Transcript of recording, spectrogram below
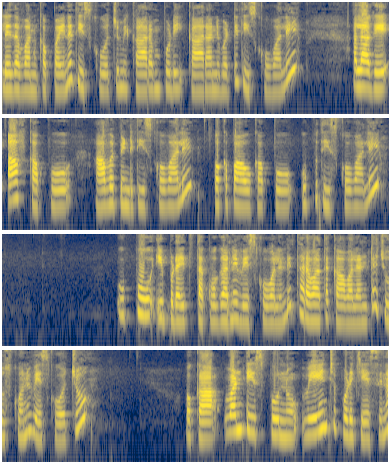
లేదా వన్ కప్ అయినా తీసుకోవచ్చు. మీ కారం పొడి కారాన్ని బట్టి తీసుకోవాలి. అలాగే హాఫ్ కప్పు ఆవపిండి తీసుకోవాలి. ఒక పావు కప్పు ఉప్పు తీసుకోవాలి. ఉప్పు ఇప్పుడైతే తక్కువగానే వేసుకోవాలండి. తర్వాత కావాలంటే చూసుకొని వేసుకోవచ్చు. ఒక వన్ టీ స్పూన్ వేయించి పొడి చేసిన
